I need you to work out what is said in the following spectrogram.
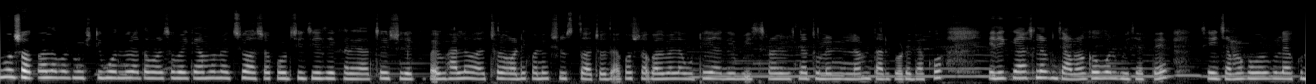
শুভ সকাল আমার মিষ্টি বন্ধুরা, তোমরা সবাই কেমন আছো? আশা করছি যে যেখানে আছো ঈশ্বরের কৃপায় ভালো আছো, অনেক অনেক সুস্থ আছো। দেখো, সকালবেলা উঠেই আগে বিছনা বিছনা তুলে নিলাম, তারপরে দেখো, এদিকে আসলাম জামা কাপড় বিছাতে। সেই জামা কাপড়গুলো এখন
